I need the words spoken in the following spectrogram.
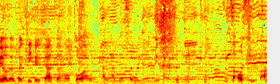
没有人会提前下车，然后走到暗暗的森林里面，是找死吧？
